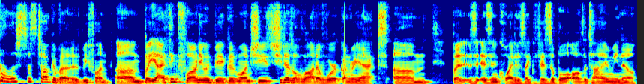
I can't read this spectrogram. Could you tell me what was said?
yeah, let's just talk about it. It'd be fun. Um, but yeah, I think Flarnie would be a good one. She she does a lot of work on React. Um, but isn't quite as like visible all the time. You know,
